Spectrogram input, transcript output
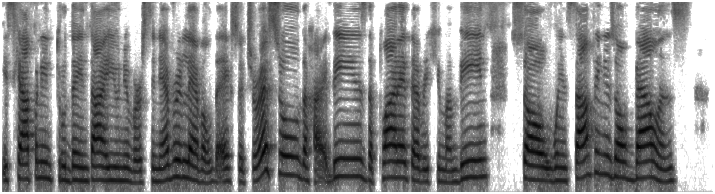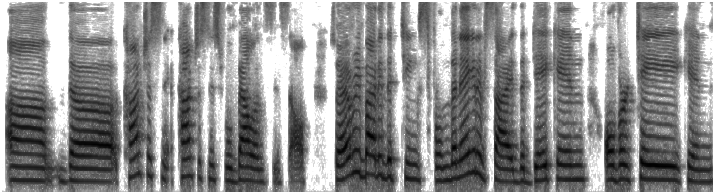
is happening through the entire universe in every level the extraterrestrial, the high beings, the planet, every human being. So when something is off balance, uh, the consciousness, consciousness will balance itself. So everybody that thinks from the negative side that they can overtake and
